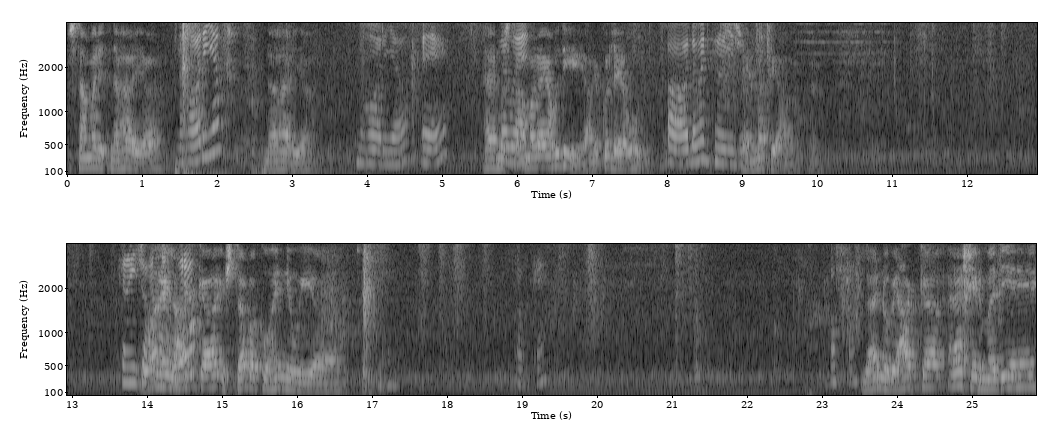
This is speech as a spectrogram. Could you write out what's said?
مستعمرة نهاريا نهاريا؟ نهاريا نهاريا إيه هاي؟ مستعمرة يهودية يعني كلها يهود آه لوين كانوا يجوا؟ إيه ما في عرب كانوا يجوا النهورة؟ عكا اشتبكوا هن وياه. أوكي. أوكي. لأنه بعكا آخر مدينة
